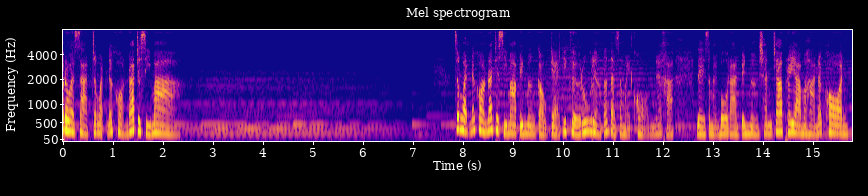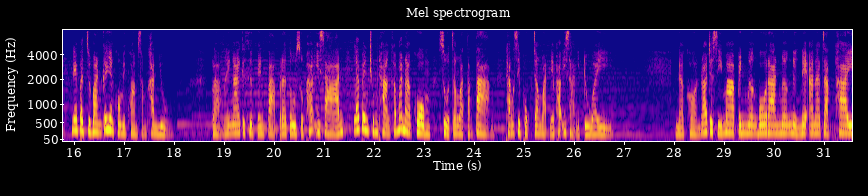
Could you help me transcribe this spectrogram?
ประวัติศาสตร์จังหวัดนครราชสีมา จังหวัดนครราชสีมาเป็นเมืองเก่าแก่ที่เคยรุ่งเรืองตั้งแต่สมัยขอมนะคะ ในสมัยโบราณเป็นเมืองชั้นเจ้าพระยามหานคร ในปัจจุบันก็ยังคงมีความสำคัญอยู่ กล่าวง่ายๆ ก็คือเป็นปากประตูสู่ภาคอีสาน และเป็นชุมทางคมนาคม สู่จังหวัดต่างๆ ทั้ง 16 จังหวัดในภาคอีสานอีกด้วย นครราชสีมาเป็นเมืองโบราณเมืองหนึ่งในอาณาจักรไทย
